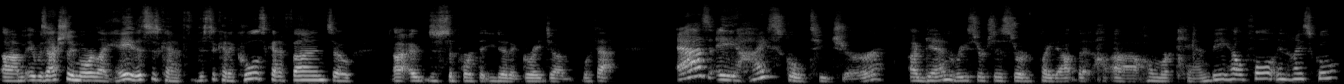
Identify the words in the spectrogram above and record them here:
um, it was actually more like, hey, this is kind of this is kind of cool. It's kind of fun. So uh, I just support that you did a great job with that. As a high school teacher, again, research has sort of played out that uh, homework can be helpful in high school.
